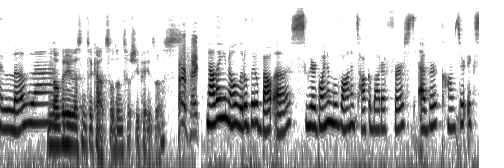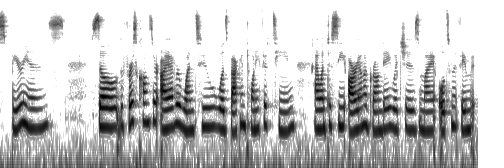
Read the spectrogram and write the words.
I love that. Nobody listened to Cancelled until she pays us. Perfect. Now that you know a little bit about us, we are going to move on and talk about our first ever concert experience. So, the first concert I ever went to was back in 2015. I went to see Ariana Grande, which is my ultimate favorite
